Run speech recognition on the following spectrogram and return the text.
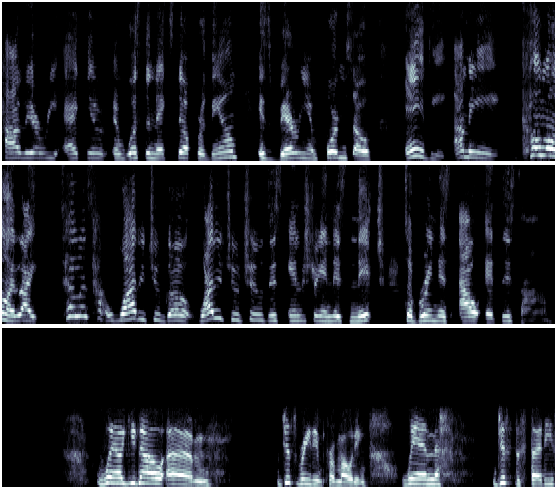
how they're reacting, and what's the next step for them is very important. So Andy, I mean, come on, like tell us how why did you go why did you choose this industry and this niche to bring this out at this time? Well, you know, um just reading promoting. When just the studies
